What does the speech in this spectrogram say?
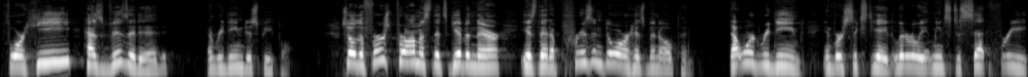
for he has visited and redeemed his people. So the first promise that's given there is that a prison door has been opened. That word redeemed in verse 68, literally, it means to set free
